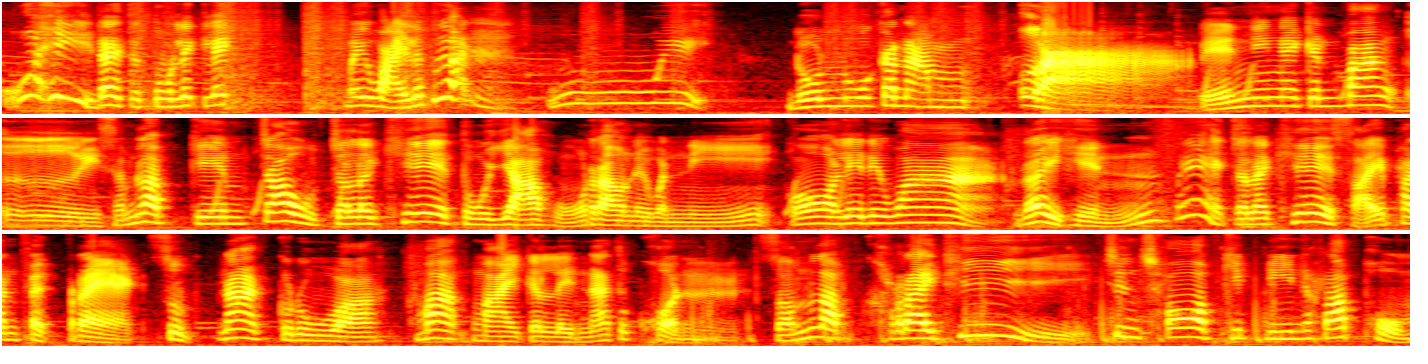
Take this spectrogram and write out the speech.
โอ้ย ได้แต่ตัวเล็กๆ ไม่ไหวแล้วเพื่อนอุ้ยโดนลัวกระนำเออ เป็นยังไงกันบ้างเอ่ยสำหรับเกมเจ้าจระเข้ตัวยาวของเราในวันนี้ ก็เรียกได้ว่า ได้เห็นแม่จระเข้สายพันธุ์แปลกๆ สุดน่ากลัวมากมายกันเลยนะทุกคนสำหรับใครที่ชื่นชอบคลิปนี้นะครับผม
